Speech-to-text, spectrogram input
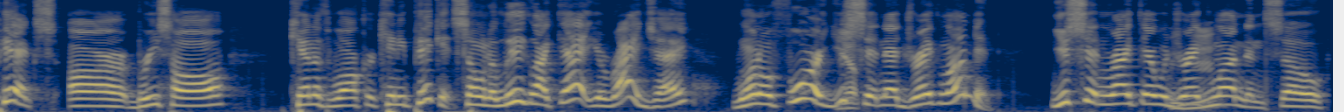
picks are Breece Hall, Kenneth Walker, Kenny Pickett. So in a league like that, you're right, Jay. 104, you're yep. sitting at Drake London. You're sitting right there with Drake mm-hmm. London. So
